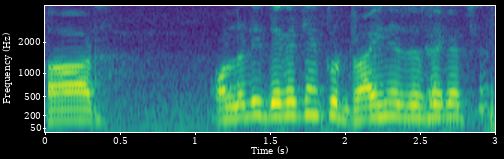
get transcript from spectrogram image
আর অলরেডি দেখেছেন একটু ড্রাইনেস এসে গেছে।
